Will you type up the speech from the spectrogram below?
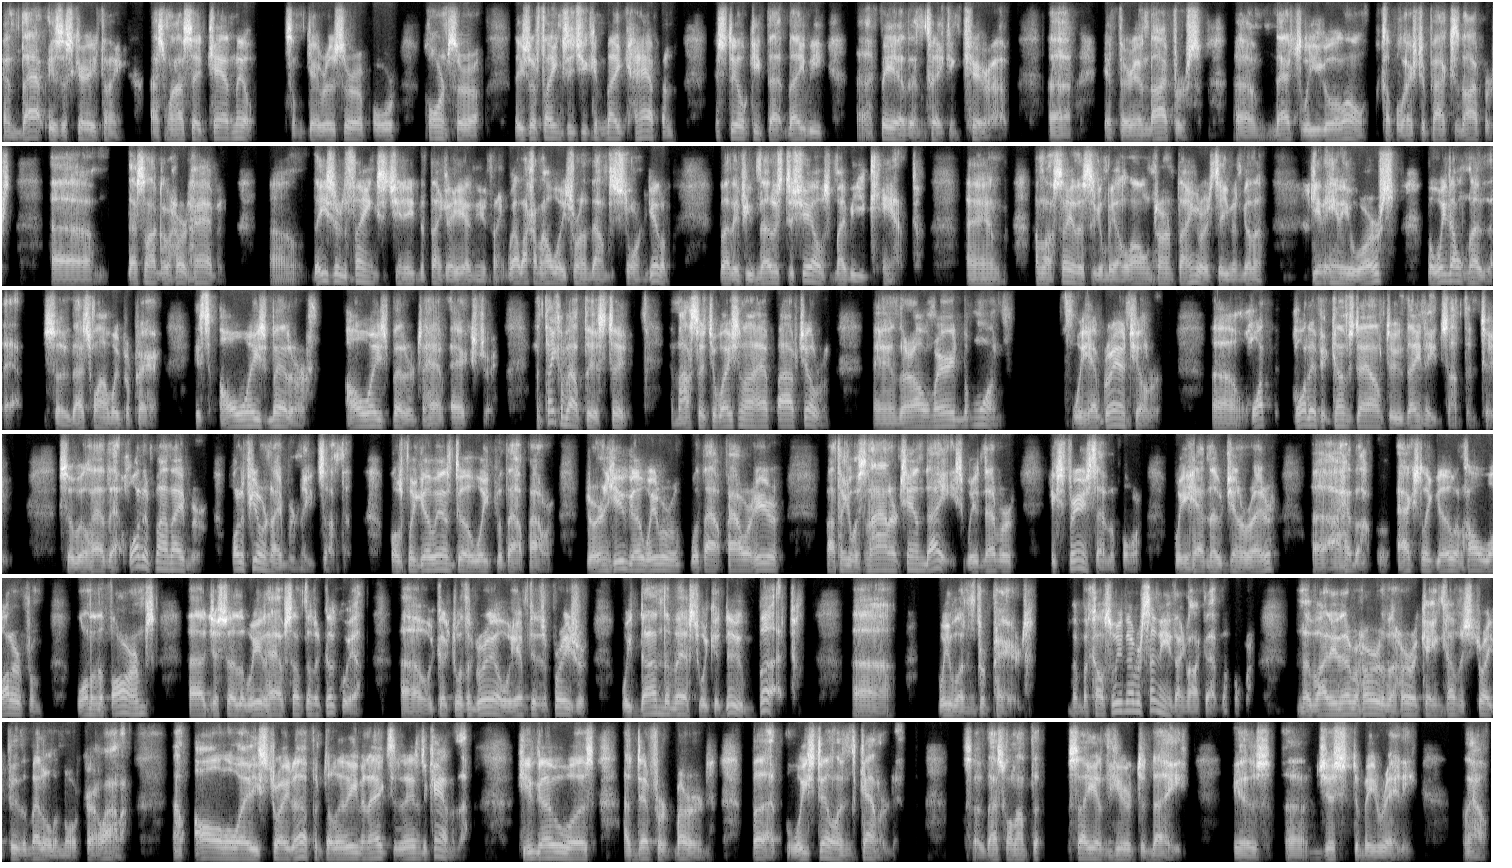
And that is a scary thing. That's why I said canned milk, some Karo syrup or corn syrup these are things that you can make happen and still keep that baby uh, fed and taken care of. Uh, if they're in diapers, um, naturally you go along a couple extra packs of diapers. Uh, that's not going to hurt having. Uh, these are the things that you need to think ahead and you think, well, I can always run down to the store and get them. But if you've noticed the shelves, maybe you can't. And I'm not saying this is going to be a long term thing or it's even going to get any worse, but we don't know that. So that's why we prepare. It's always better, always better to have extra. And think about this too. In my situation, I have five children, and they're all married but one. We have grandchildren. Uh, what what if it comes down to they need something too? So we'll have that. What if my neighbor? What if your neighbor needs something? Well, if we go into a week without power, during Hugo, we were without power here. I think it was nine or 10 days. We'd never experienced that before. We had no generator. Uh, I had to actually go and haul water from one of the farms uh, just so that we'd have something to cook with. Uh, we cooked with a grill. We emptied the freezer. We'd done the best we could do, but uh, we wasn't prepared because we'd never seen anything like that before. Nobody had ever heard of a hurricane coming straight through the middle of North Carolina, uh, all the way straight up until it even exited into Canada. Hugo was a different bird, but we still encountered it. So that's what I'm th- saying here today is uh, just to be ready. Now,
